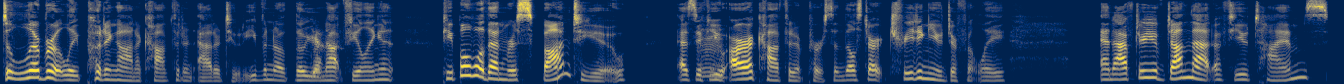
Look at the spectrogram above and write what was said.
deliberately putting on a confident attitude, even though, though you're yes. not feeling it, people will then respond to you as if mm. you are a confident person. They'll start treating you differently. And after you've done that a few times,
